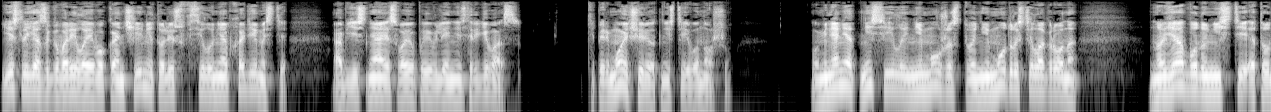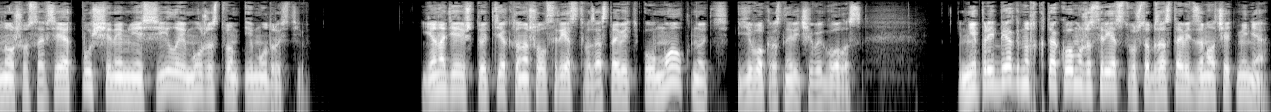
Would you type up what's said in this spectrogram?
Если я заговорил о его кончине, то лишь в силу необходимости, объясняя свое появление среди вас. Теперь мой черед нести его ношу. У меня нет ни силы, ни мужества, ни мудрости Лагрона, но я буду нести эту ношу со всей отпущенной мне силой, мужеством и мудростью. Я надеюсь, что те, кто нашел средства заставить умолкнуть его красноречивый голос, не прибегнут к такому же средству, чтобы заставить замолчать меня.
